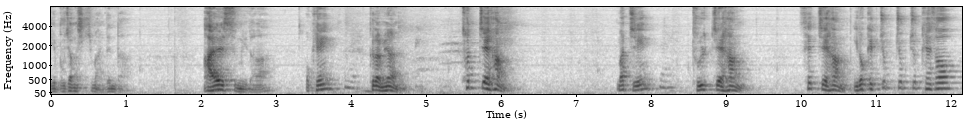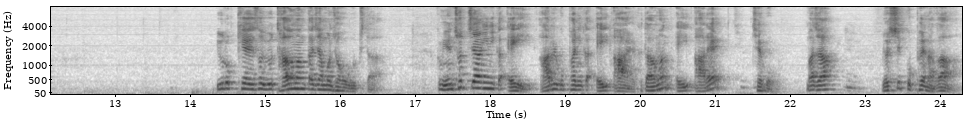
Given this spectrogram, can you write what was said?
얘 무장시키면 안 된다. 알 씁니다. 오케이? 그러면 첫째 항 맞지? 네. 둘째 항, 셋째 항 이렇게 쭉쭉쭉 해서 이렇게 해서 요 다음 항까지 한번 적어 봅시다. 그럼 얘는 첫째 항이니까 A, R을 곱하니까 AR, 그 다음은 AR의 제곱. 맞아? 몇씩 곱해 나가?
